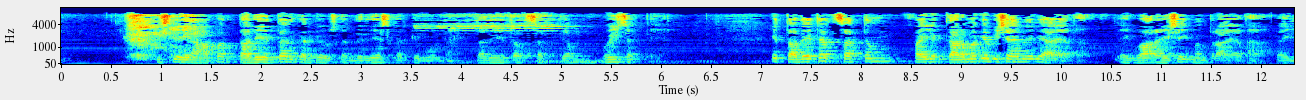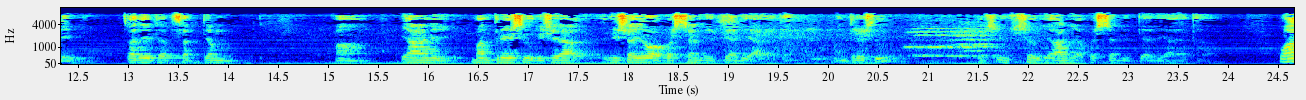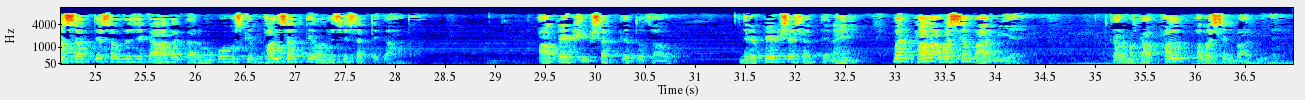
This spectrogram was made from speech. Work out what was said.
इसलिए यहाँ पर तदेतर करके उसका निर्देश करके बोल रहे हैं। तदेत सत्यम वही सत्य है। ये तदेत सत्यम पहले कर्म के विषय में भी आया था। एक बार ऐसे ही मंत्र आया था पहले भी। तदेत सत्यम हाँ यानी मंत्रेशु ऋषयो अपश्यन इत्यादि आया था। मंत्रेशु यानी अपश्यन इत्यादि आया था। वहाँ सत्य शब्द से कहा था कर्म को, उसके फल सत्य होने से सत्य कहा था। आपेक्षिक सत्य तो था वो। निरपेक्ष सत्य नहीं। मन फल अवश्य भावी है। कर्म का फल अवश्य भावी है।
